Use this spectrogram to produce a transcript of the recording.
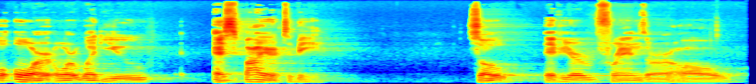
or or what you aspire to be. So, if your friends are all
